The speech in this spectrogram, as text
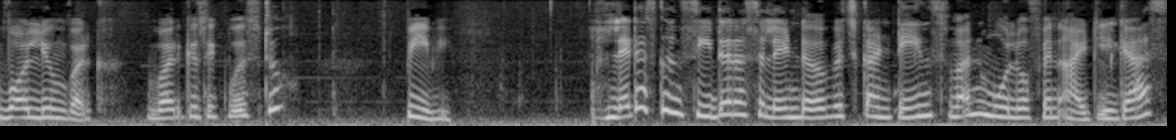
volume work work is equals to PV Let us consider a cylinder which contains one mole of an ideal gas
